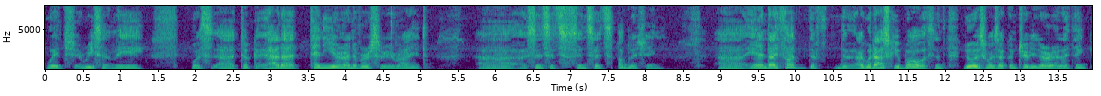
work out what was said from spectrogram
which recently was uh, took had a 10 year anniversary, right? Uh, since it's since its publishing. Uh, and I thought the, the, I would ask you both, since Lewis was a contributor, and I think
